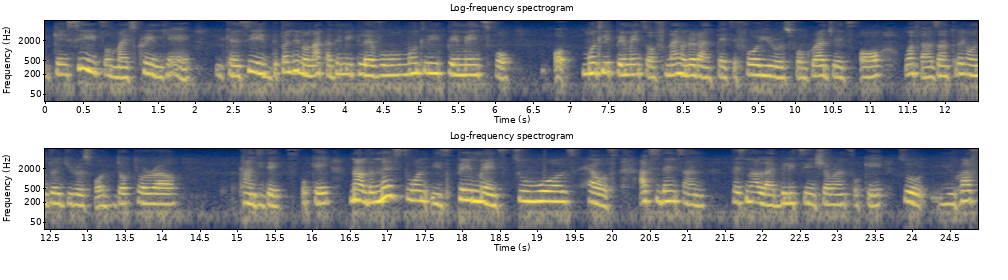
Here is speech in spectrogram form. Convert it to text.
You can see it on my screen here you can see depending on academic level monthly payments for or monthly payments of 934 euros for graduates or 1300 euros for doctoral candidates okay? Now the next one is payments towards health accidents and personal liability insurance okay? So you have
